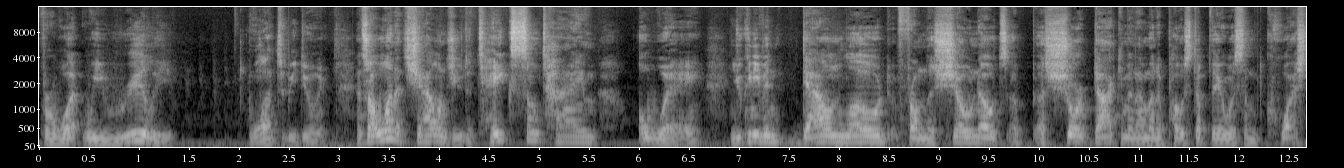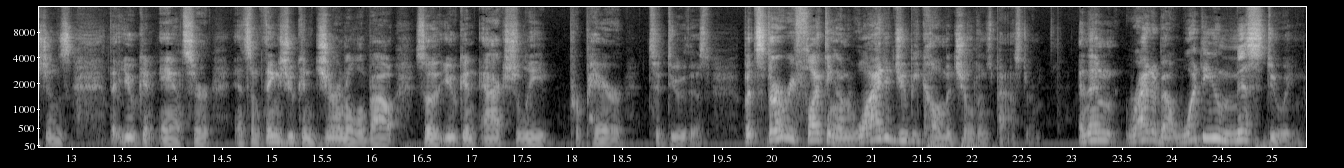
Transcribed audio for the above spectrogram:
for what we really want to be doing. And so I want to challenge you to take some time away. You can even download from the show notes a, a short document I'm going to post up there with some questions that you can answer and some things you can journal about so that you can actually prepare to do this. But start reflecting on why did you become a children's pastor? And then write about what do you miss doing?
